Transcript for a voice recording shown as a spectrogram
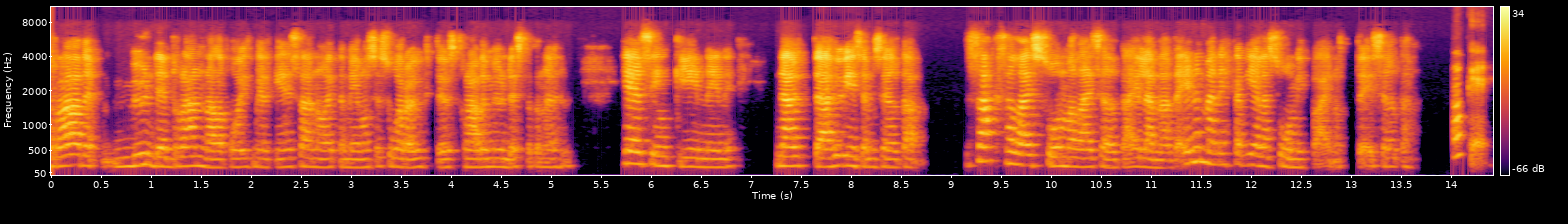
Travemünden rannalla voi melkein sanoa, että meillä on se suora yhteys Travemündestä tuonne Helsinkiin, niin näyttää hyvin semmoiselta saksalais-suomalaiselta elämältä, enemmän ehkä vielä suomipainotteiselta. Okei. Okay.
